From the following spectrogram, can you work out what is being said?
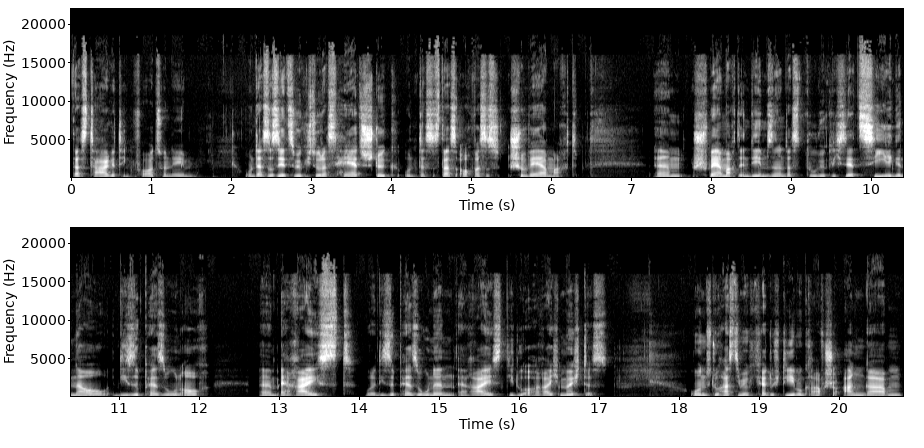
das Targeting vorzunehmen. Und das ist jetzt wirklich so das Herzstück und das ist das auch, was es schwer macht ähm, schwer macht in dem Sinne, dass du wirklich sehr zielgenau diese Person auch ähm, erreichst oder diese Personen erreichst, die du auch erreichen möchtest. Und du hast die Möglichkeit durch demografische Angaben,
